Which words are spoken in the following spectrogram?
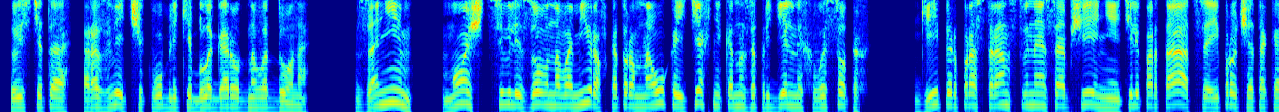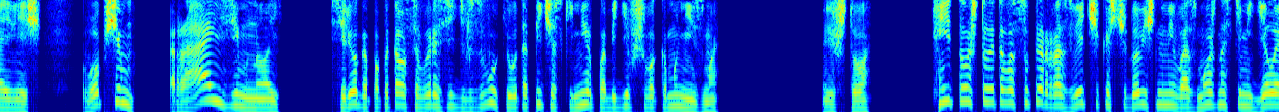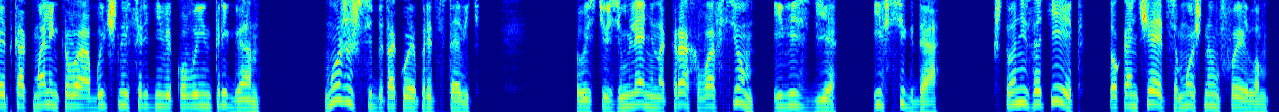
То есть это разведчик в облике благородного Дона. За ним мощь цивилизованного мира, в котором наука и техника на запредельных высотах. Гиперпространственное сообщение, телепортация и прочая такая вещь. В общем, рай земной. Серега попытался выразить в звуке утопический мир победившего коммунизма. И что? И то, что этого суперразведчика с чудовищными возможностями делает как маленького обычный средневековый интриган. Можешь себе такое представить? То есть у землянина крах во всем и везде, и всегда. Что не затеет, то кончается мощным фейлом.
